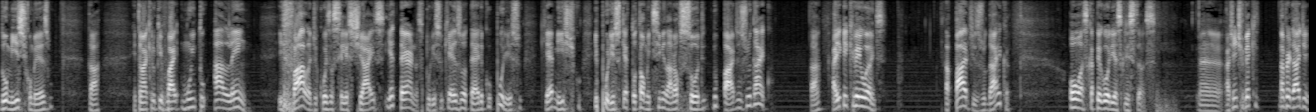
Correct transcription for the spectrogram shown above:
do místico mesmo, tá? Então é aquilo que vai muito além e fala de coisas celestiais e eternas. Por isso que é esotérico, por isso que é místico e por isso que é totalmente similar ao Sod do Pardes judaico. Tá? Aí o que, que veio antes? A Pardes judaica ou as categorias cristãs? É, a gente vê que, na verdade,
